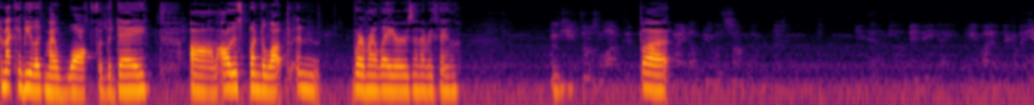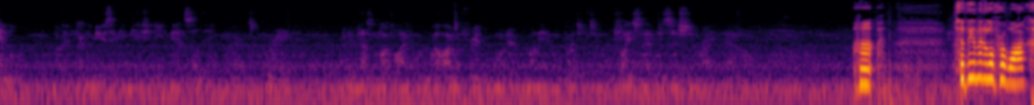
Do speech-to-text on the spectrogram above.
And that could be like my walk for the day. Um, I'll just bundle up and wear my layers and everything. But Huh. So I think I'm going to go for a walk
